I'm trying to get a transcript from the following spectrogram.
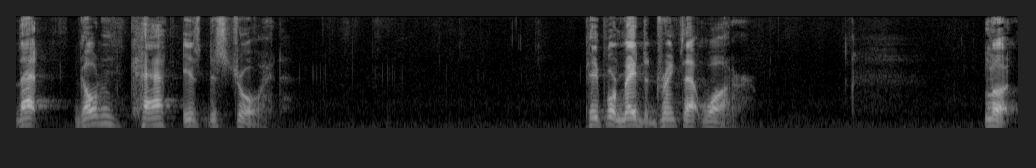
That golden calf is destroyed. People are made to drink that water. Look,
